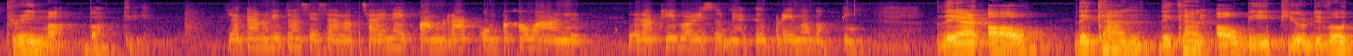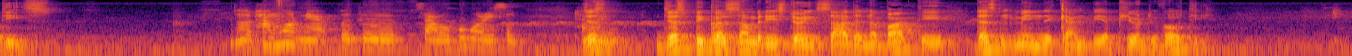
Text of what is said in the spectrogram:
prema bhakti. และการให้ตนเสียสละรับใช้ในความรักองค์พระขวานหรือระดับที่บริสุทธิ์เนี่ยคือเปรมบักตี They are all, they can, they can all be pure devotees. เอ่อทั้งหมดเนี่ยคือคือสาวกผู้บริสุทธิ์ทั้ง Just, นั้น just because somebody is doing sadhana bhakti doesn't mean they can't be a pure devotee.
